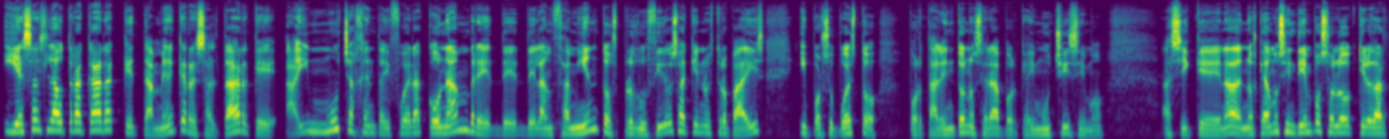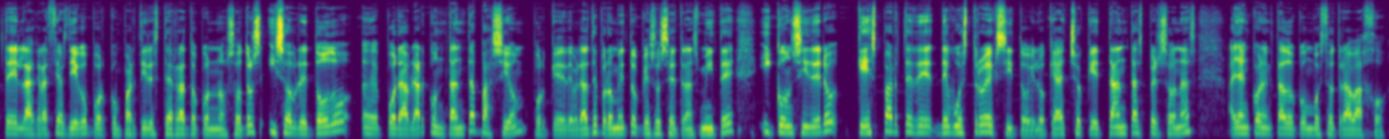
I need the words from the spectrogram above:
Y esa es la otra cara que también hay que resaltar, que hay mucha gente ahí fuera con hambre de, de, lanzamientos producidos aquí en nuestro país y por supuesto por talento no será, porque hay muchísimo. Así que nada, nos quedamos sin tiempo. Solo quiero darte las gracias, Diego, por compartir este rato con nosotros y sobre todo eh, por hablar con tanta pasión, porque de verdad te prometo que eso se transmite y considero que es parte de, vuestro éxito y lo que ha hecho que tantas personas hayan conectado con vuestro trabajo.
